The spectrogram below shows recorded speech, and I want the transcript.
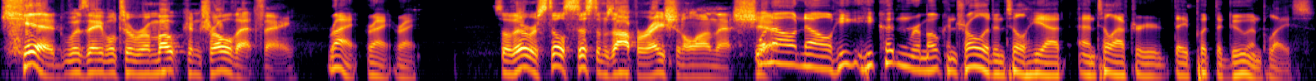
kid was able to remote control that thing. right, right, right. So there were still systems operational on that ship. Well, no, no, he he couldn't remote control it until he had until after they put the goo in place.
